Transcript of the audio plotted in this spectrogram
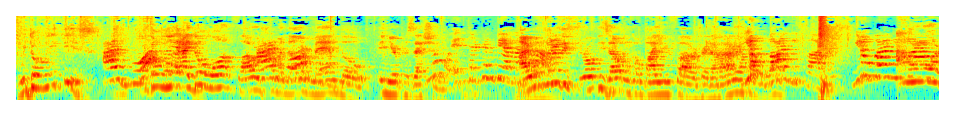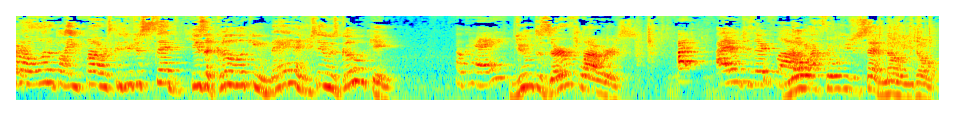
these. We don't need these. I We want. don't need. I don't want flowers I from another want man though in your possession. No, it, they're gonna be on my I house. literally throw these out and go buy you flowers right now. I don't know You I don't want- buy me flowers. You don't buy me flowers. I don't if I want to buy you flowers because you just said he's a good-looking man. You said he was good-looking. Okay. You don't deserve flowers. I I don't deserve flowers. No, after what you just said, no, you don't.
